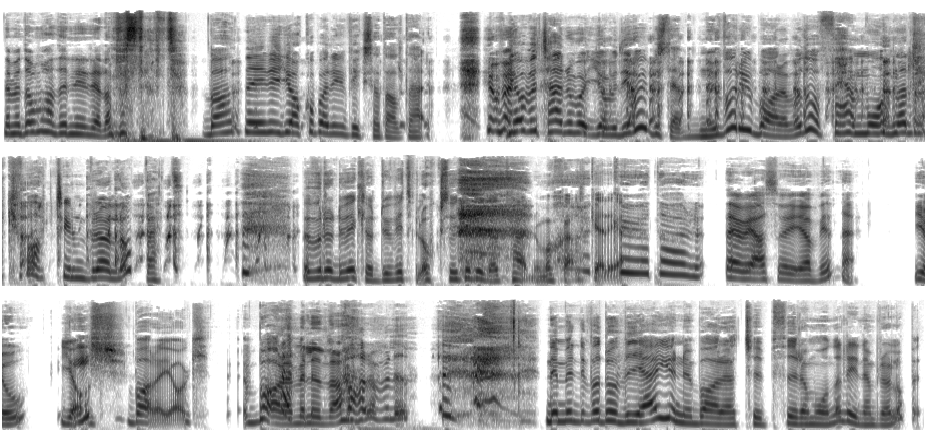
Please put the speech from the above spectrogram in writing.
Nej men de hade ni redan bestämt. Va? Nej, Jakob hade ju fixat allt det här. Ja, men- Ja tärnor, var- ja, men det var ju bestämt. Nu var det ju bara vadå, fem månader kvar till bröllopet. Men vadå, du, är klart, du vet väl också vilka dina tärnor och marskalkar är? Gud, jag dör. Nej men alltså jag vet inte. Jo, Jag, Ish. bara jag. bara Melina. Bara Melin. Nej men vadå, vi är ju nu bara typ fyra månader innan bröllopet.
